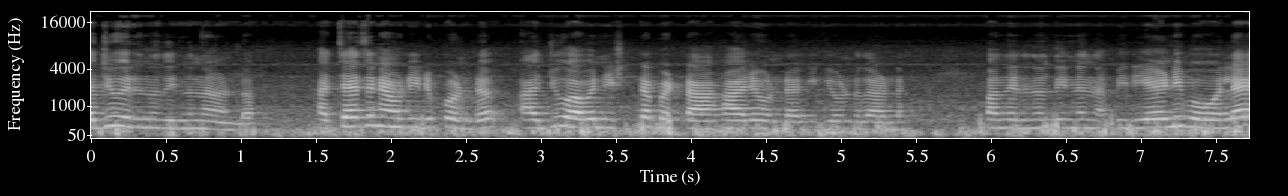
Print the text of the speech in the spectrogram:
അജു ഇരുന്ന് തിന്നുന്ന കണ്ടോ? അച്ചാച്ചൻ അവിടെ ഇരിപ്പുണ്ട്. അജു അവൻ ഇഷ്ടപ്പെട്ട ആഹാരം ഉണ്ടാക്കിക്കൊണ്ട് താണ്ട് വന്നിരുന്ന് തിന്നുന്ന. ബിരിയാണി പോലെ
